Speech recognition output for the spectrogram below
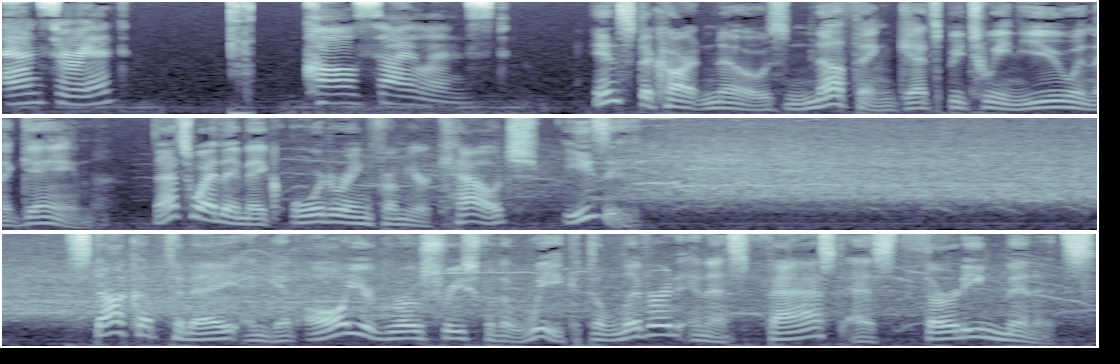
Answer it. Call silenced. Instacart knows nothing gets between you and the game. That's why they make ordering from your couch easy. Stock up today and get all your groceries for the week delivered in as fast as 30 minutes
